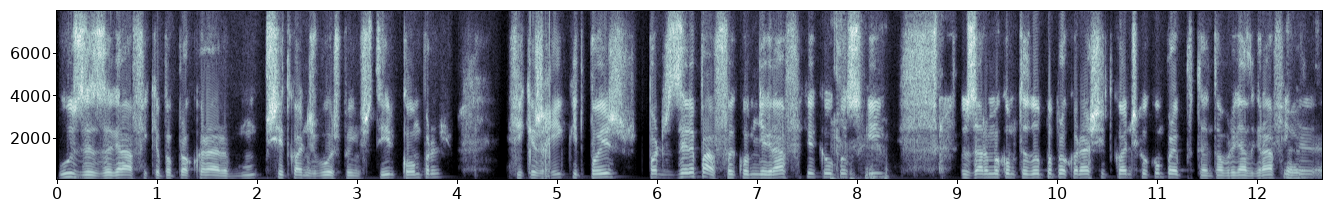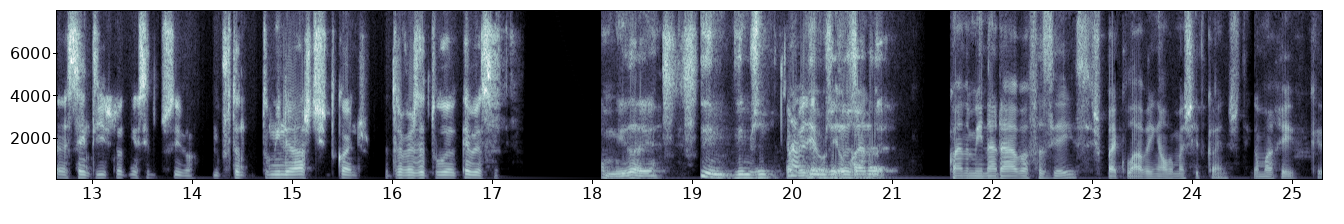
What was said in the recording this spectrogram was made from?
usas a gráfica para procurar shitcoins boas para investir, compras, ficas rico e depois podes dizer, epá, foi com a minha gráfica que eu consegui usar o meu computador para procurar as shitcoins que eu comprei. Portanto, obrigado gráfica, sem ti isto não tinha sido possível. E portanto, tu mineraste shitcoins através da tua cabeça. É uma ideia. Podíamos, podíamos, eu arranjar. quando- Quando minerava fazia isso, especulava em algumas shitcoins. Tinha uma rig que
